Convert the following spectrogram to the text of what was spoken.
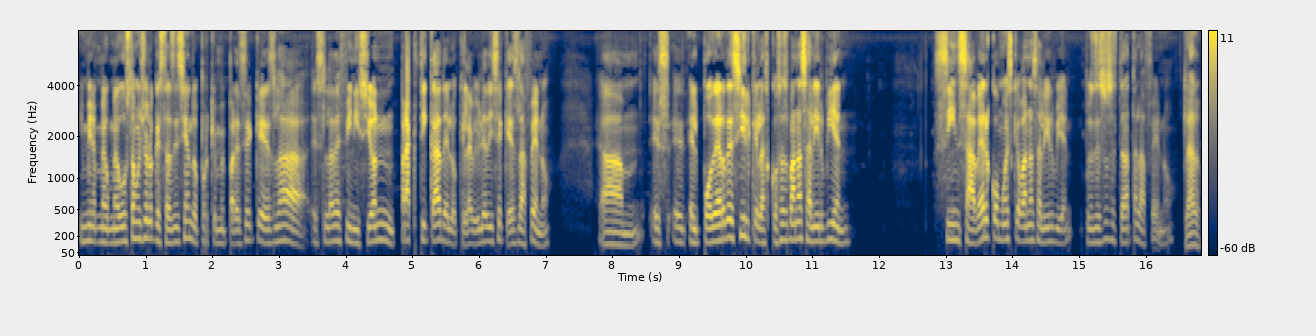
Y mira, me, gusta mucho lo que estás diciendo porque me parece que es la, es la definición práctica de lo que la Biblia dice que es la fe, ¿no? Es el, poder decir que las cosas van a salir bien sin saber cómo es que van a salir bien, pues de eso se trata la fe, ¿no? Claro.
